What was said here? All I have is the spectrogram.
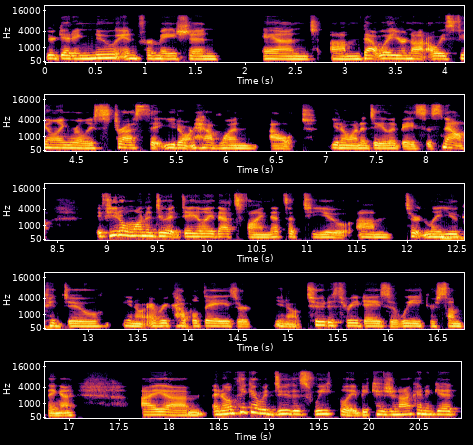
you're getting new information and um, that way you're not always feeling really stressed that you don't have one out you know on a daily basis. Now if you don't want to do it daily that's fine that's up to you. Um, certainly you could do you know every couple days or you know two to three days a week or something. I i um i don't think i would do this weekly because you're not going to get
